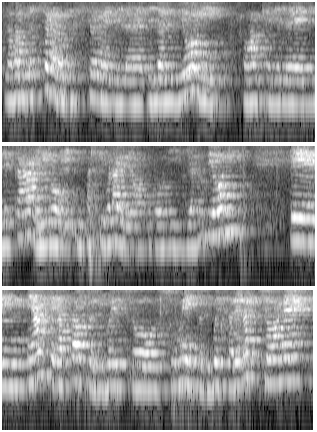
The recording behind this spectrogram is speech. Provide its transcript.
la valutazione e la gestione del, delle alluvioni o anche delle, delle, frane, io in particolare mi occupo di, di alluvioni. E, e, anche il rapporto di questo strumento, di questa relazione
